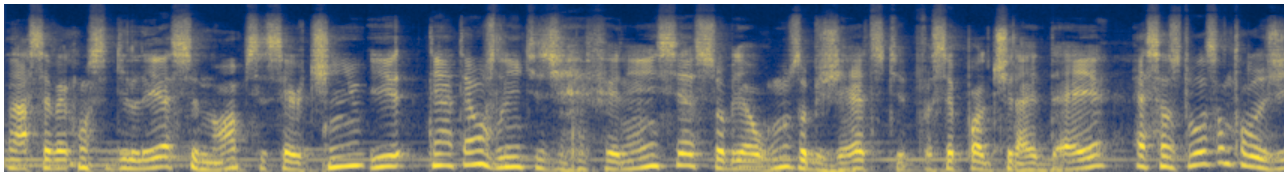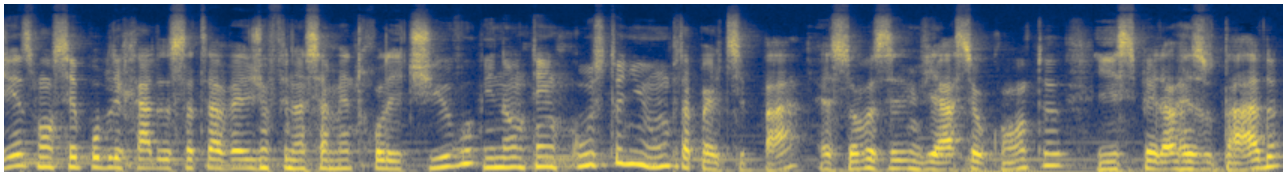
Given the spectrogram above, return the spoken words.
Lá você vai conseguir ler a sinopse certinho e tem até uns links de referência sobre alguns objetos que você pode tirar ideia. Essas duas antologias vão ser publicadas através de um financiamento coletivo e não tem custo nenhum para participar. É só você enviar seu conto e esperar o resultado.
